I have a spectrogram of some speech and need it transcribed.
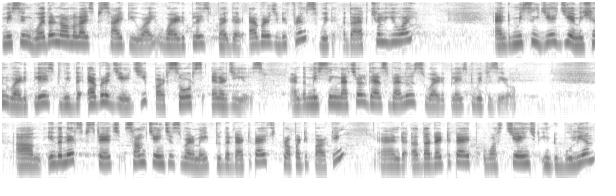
missing weather normalized site UI were replaced by their average difference with the actual UI, and missing GHG emission were replaced with the average GHG per source energy use, and the missing natural gas values were replaced with zero. Um, in the next stage, some changes were made to the data types property parking, and uh, the data type was changed into Boolean,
